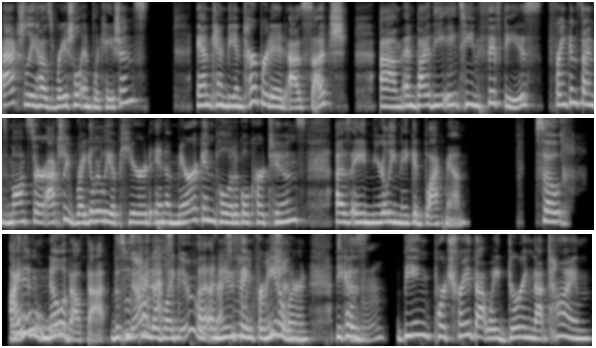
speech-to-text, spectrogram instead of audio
actually has racial implications and can be interpreted as such. Um, and by the 1850s, Frankenstein's monster actually regularly appeared in American political cartoons as a nearly naked black man. So I didn't know about that. This was No, kind of like new. a, a new new thing for me to learn because Mhm. being portrayed that way during that time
